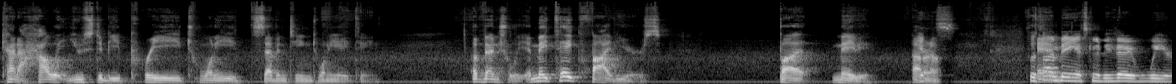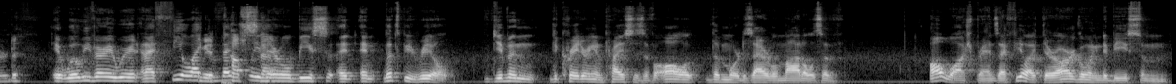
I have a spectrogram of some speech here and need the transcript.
kind of how it used to be pre 2017, 2018. Eventually, it may take five years, but maybe I don't yes. know. For the time and being, it's going to be very weird. It will be very weird, and I feel like eventually there will be. And, and let's be real, given the cratering in prices of all the more desirable models of all watch brands, I feel like there are going to be some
